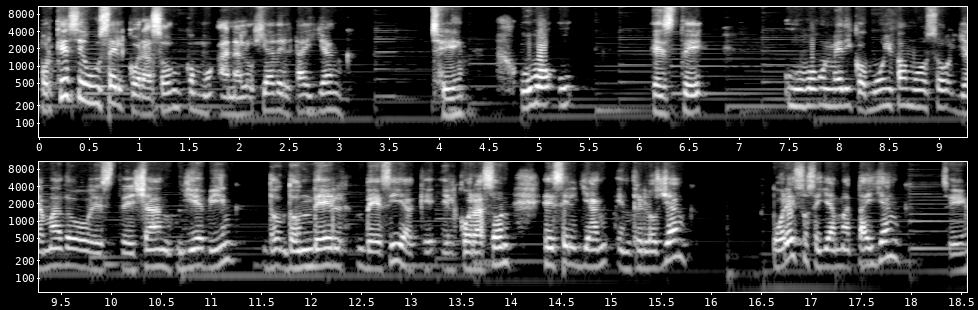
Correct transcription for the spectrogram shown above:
¿por qué se usa el corazón como analogía del Tai Yang? Sí, hubo, este, hubo un médico muy famoso llamado este, Shang Yebin, donde él decía que el corazón es el Yang entre los Yang. Por eso se llama Tai Yang. ¿sí?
